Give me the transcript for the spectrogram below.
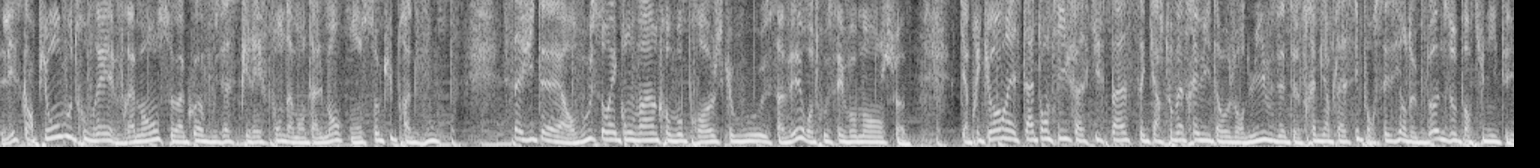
Les scorpions, vous trouverez vraiment ce à quoi vous aspirez fondamentalement, on s'occupera de vous. Sagittaire, vous saurez convaincre vos proches que vous savez retrousser vos manches. Capricorne, restez attentif à ce qui se passe car tout va très vite hein, aujourd'hui, vous êtes très bien placé pour saisir de bonnes opportunités.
